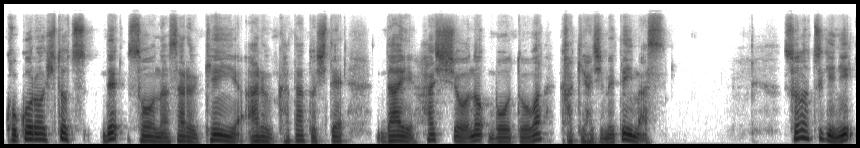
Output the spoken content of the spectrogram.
心一つでそうなさる権威ある方として、第8章の冒頭は書き始めています。その次に、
